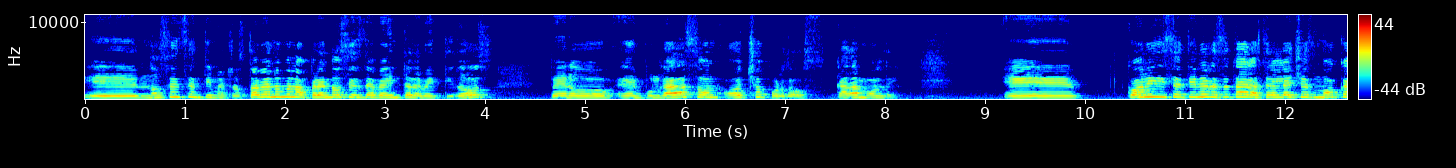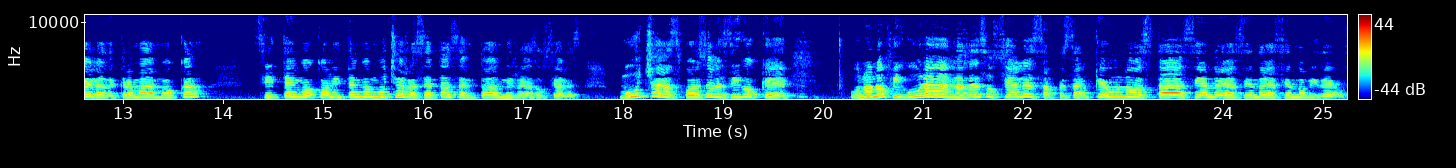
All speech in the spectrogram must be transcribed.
Eh, no sé en centímetros. Todavía no me lo aprendo si es de 20, de 22. Pero en pulgadas son 8 por 2. Cada molde. Eh, Connie dice, ¿tiene receta de las tres leches moca y la de crema de moca? Sí tengo, Connie, tengo muchas recetas en todas mis redes sociales. Muchas, por eso les digo que uno no figura en las redes sociales a pesar que uno está haciendo y haciendo y haciendo videos.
